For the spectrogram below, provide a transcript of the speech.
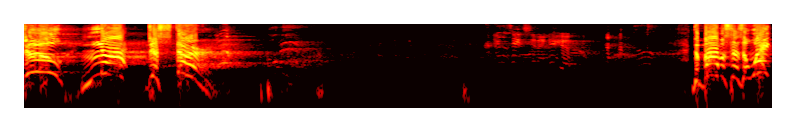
Do not disturb. The Bible says, Awake,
